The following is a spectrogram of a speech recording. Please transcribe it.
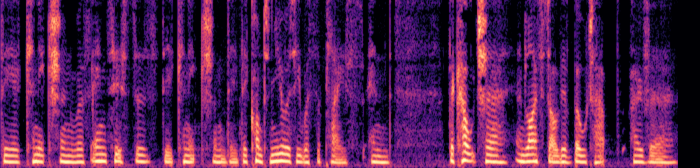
their connection with ancestors, their connection, their, their continuity with the place, and the culture and lifestyle they've built up over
